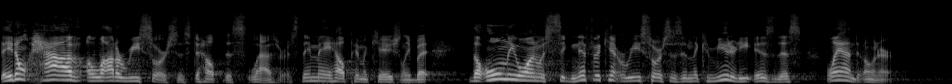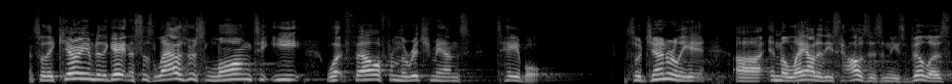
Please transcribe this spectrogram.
They don't have a lot of resources to help this Lazarus. They may help him occasionally, but the only one with significant resources in the community is this landowner. And so they carry him to the gate, and it says Lazarus longed to eat what fell from the rich man's table. So, generally, uh, in the layout of these houses, in these villas,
